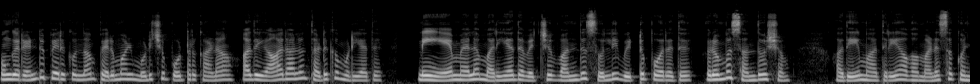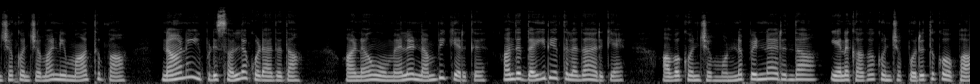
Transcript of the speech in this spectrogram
உங்கள் ரெண்டு பேருக்கும் தான் பெருமாள் முடிச்சு போட்டிருக்கானா? அதை யாராலும் தடுக்க முடியாது. நீ என் மேலே மரியாதை வச்சு வந்து சொல்லி விட்டு போகிறது ரொம்ப சந்தோஷம். அதே மாதிரி அவள் மனசை கொஞ்சம் கொஞ்சமாக நீ மாற்றுப்பா நானே இப்படி சொல்லக்கூடாது தான் ஆனால் உன் மேலே நம்பிக்கை இருக்கு. அந்த தைரியத்தில் தான் இருக்கேன். அவ கொஞ்சம் முன்ன பின்ன இருந்தா எனக்காக கொஞ்சம் பொறுத்துக்கோப்பா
